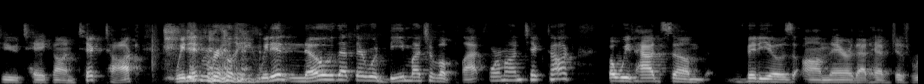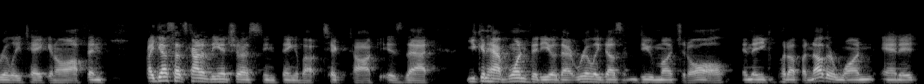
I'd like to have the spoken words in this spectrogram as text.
to take on TikTok. We didn't really, we didn't know that there would be much of a platform on TikTok, but we've had some videos on there that have just really taken off. And I guess that's kind of the interesting thing about TikTok is that you can have one video that really doesn't do much at all, and then you can put up another one and it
